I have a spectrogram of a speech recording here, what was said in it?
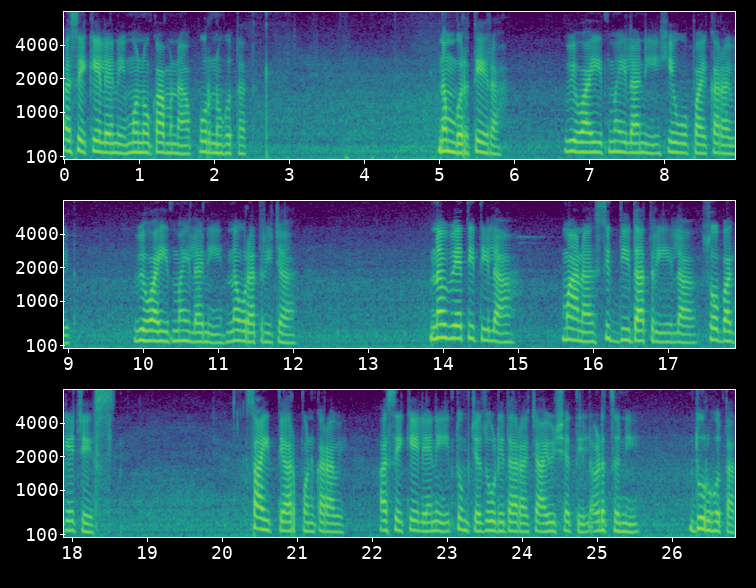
असे केल्याने मनोकामना पूर्ण होतात. नंबर तेरा. विवाहित महिलांनी हे उपाय करावेत. विवाहित महिलांनी नवरात्रीच्या नवव्या तिथीला मानस सिद्धिदात्रीला सौभाग्याचे साहित्य अर्पण करावे. असे केल्याने तुमच्या जोडीदाराच्या आयुष्यातील अडचणी दूर होतात.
